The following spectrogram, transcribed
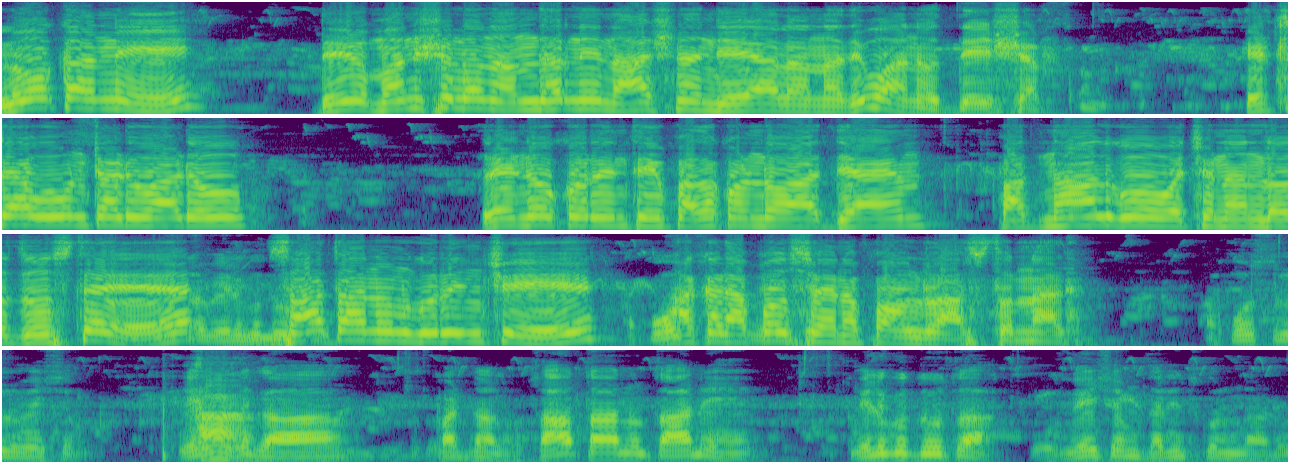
లోకాన్ని దే మనుషులను అందరినీ నాశనం చేయాలన్నది వాని ఉద్దేశం. ఎట్లా ఉంటాడు వాడు? రెండో కొరింతి పదకొండో అధ్యాయం పద్నాలుగో వచనంలో చూస్తే సాతాను గురించి అక్కడ అపోసైన పౌలు రాస్తున్నాడు. అపోస్తుల వేషం. పద్నాలుగు. సాతాను తానే వెలుగుదూత వేషం ధరించుకున్నాడు.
